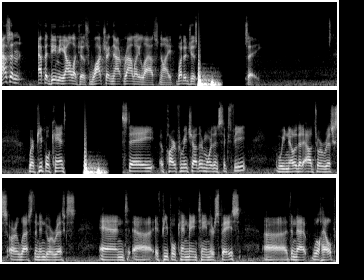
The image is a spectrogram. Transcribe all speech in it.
As an epidemiologist watching that rally last night, what did you say? Where people can't stay apart from each other more than six feet, we know that outdoor risks are less than indoor risks. And uh, if people can maintain their space, uh, then that will help.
